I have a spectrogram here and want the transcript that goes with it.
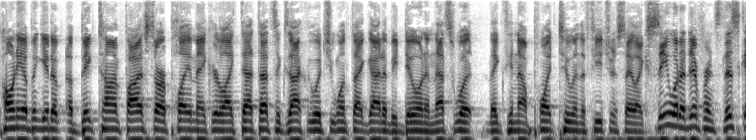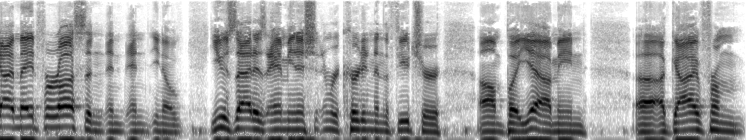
pony up and get a, a big time five star playmaker like that, that's exactly what you want that guy to be doing. And that's what they can now point to in the future and say, like, see what a difference this guy made for us and, and, and you know, use that as ammunition and recruiting in the future. Um, but yeah, I mean, uh, a guy from,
